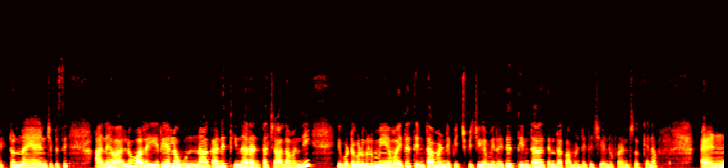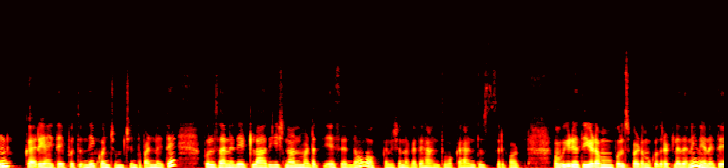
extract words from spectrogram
ఎట్టున్నాయా? అని చెప్పేసి అనేవాళ్ళు. వాళ్ళ ఏరియాలో ఉన్నా కానీ తినరంట చాలామంది. ఈ పుట్టగొడుగులు మేమైతే తింటామండి. పిచ్చి పిచ్చిగా. మీరైతే తింటారా తినరా కామెంట్ అయితే చేయండి ఫ్రెండ్స్. ఓకేనా? అండ్ కర్రీ అయితే అయిపోతుంది. కొంచెం చింతపండు అయితే పులుసు అనేది ఇట్లా తీసిన అనమాట తీసేద్దాం ఒక్క నిమిషం నాకైతే హ్యాండ్తో ఒక హ్యాండ్తో సరిపో వీడియో తీయడం పులుసు పోయడం కుదరట్లేదని నేనైతే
